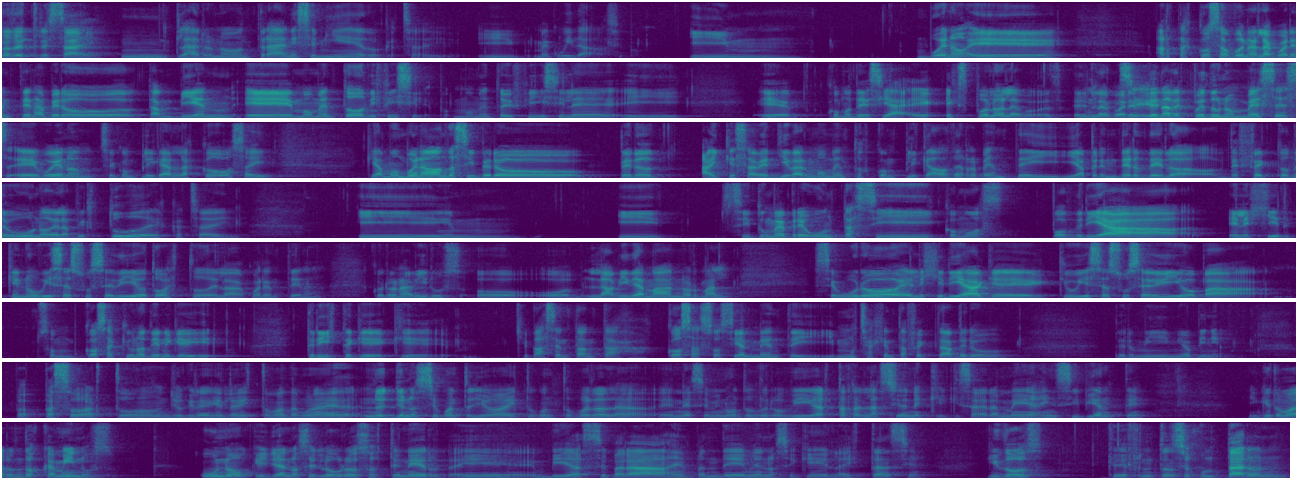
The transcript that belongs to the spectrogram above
No te estresáis. mm, claro, no entraba en ese miedo, ¿cachai? Y me cuidaba. sí, po. Y mm, bueno, eh, hartas cosas buenas en la cuarentena, pero también eh, momentos difíciles, momentos difíciles y eh, como te decía, e- expolola, pues, en la Sí. cuarentena después de unos meses, eh, bueno, se complicaron las cosas y quedamos en buena onda, sí, pero, pero hay que saber llevar momentos complicados de repente y, y aprender de los defectos de uno, de las virtudes, ¿cachai? Y, y si tú me preguntas si como podría elegir que no hubiese sucedido todo esto de la cuarentena, coronavirus o, o la vida más normal, seguro elegiría que, que hubiese sucedido para... Son cosas que uno tiene que vivir. Triste que, que, que pasen tantas cosas socialmente y, y mucha gente afectada, pero, pero mi, mi opinión. Pa- pasó harto, yo creo que lo he visto más de alguna vez. No- yo no sé cuánto llevabas tú con tu polola en ese minuto, pero vi hartas relaciones que quizás eran medias incipientes y que tomaron dos caminos. Uno que ya no se logró sostener eh, vías separadas en pandemia, no sé qué, la distancia. Y dos, que de frente se juntaron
